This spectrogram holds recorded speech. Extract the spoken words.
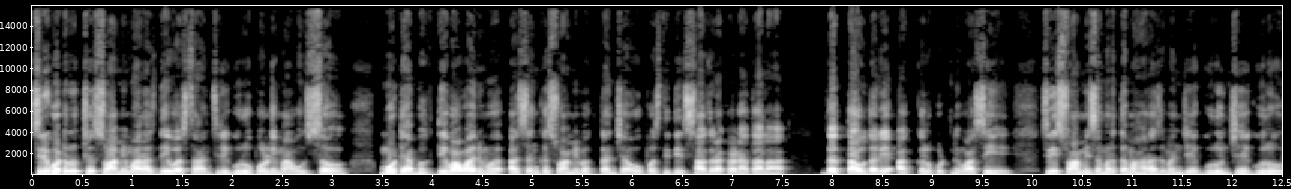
श्री वटवृक्ष स्वामी महाराज देवस्थान श्री गुरुपौर्णिमा उत्सव मोठ्या भक्तिभावाने व असंख्य स्वामी भक्तांच्या उपस्थितीत साजरा करण्यात आला. दत्तावतारे अक्कलकोट निवासी श्री स्वामी समर्थ महाराज म्हणजे गुरूंचे गुरु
